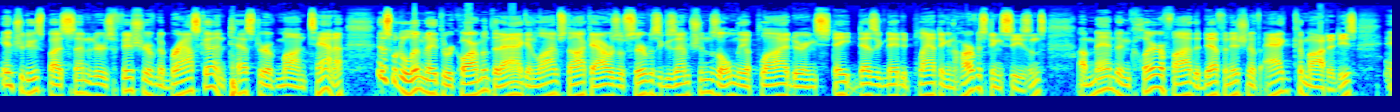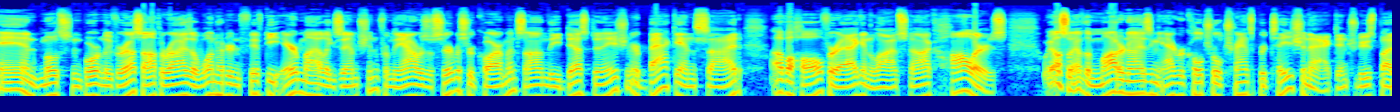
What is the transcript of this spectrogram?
introduced by Senators Fischer of Nebraska and Tester of Montana. This would eliminate the requirement that ag and livestock hours of service exemptions only apply during state designated planting and harvesting seasons, amend and clarify the definition of ag commodities, and most importantly for us, authorize a 150 air mile exemption from the hours of service requirements on the destination or back end side of a haul for ag and livestock haulers. We also have the Modernizing Agricultural Transportation Act, introduced by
